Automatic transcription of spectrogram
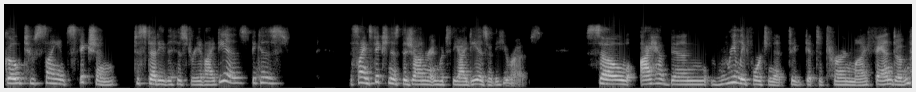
go to science fiction to study the history of ideas because science fiction is the genre in which the ideas are the heroes. So I have been really fortunate to get to turn my fandom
